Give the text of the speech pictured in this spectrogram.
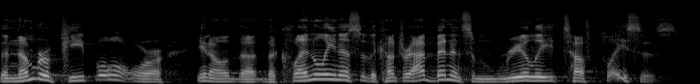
the number of people or you know the, the cleanliness of the country. I've been in some really tough places.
